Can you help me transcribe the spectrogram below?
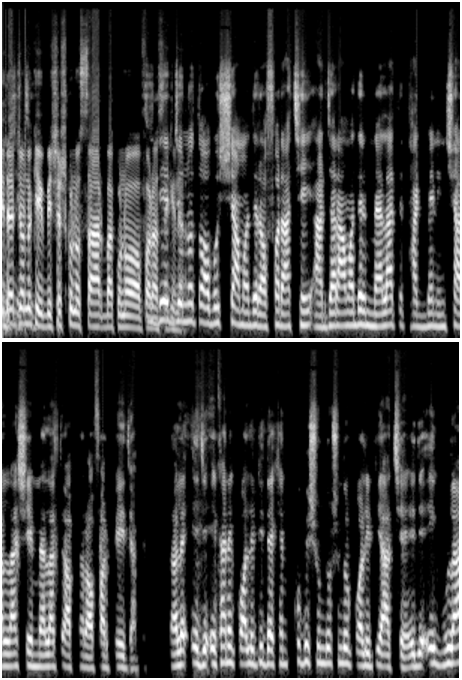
ঈদের জন্য কি বিশেষ কোনো ছাড় বা কোনো অফার আছে ঈদের জন্য তো অবশ্যই আমাদের অফার আছে। আর যারা আমাদের মেলাতে থাকবেন ইনশাল্লাহ সেই মেলাতে আপনার অফার পেয়ে যাবেন। তাহলে এই যে এখানে কোয়ালিটি দেখেন খুবই সুন্দর সুন্দর কোয়ালিটি আছে। এই যে এইগুলা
